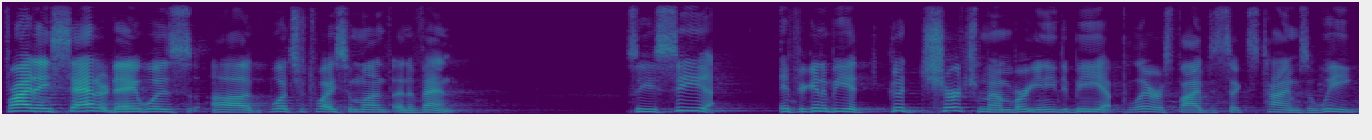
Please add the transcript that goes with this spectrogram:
Friday, Saturday was uh, once or twice a month an event. So you see, if you're going to be a good church member, you need to be at Polaris five to six times a week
